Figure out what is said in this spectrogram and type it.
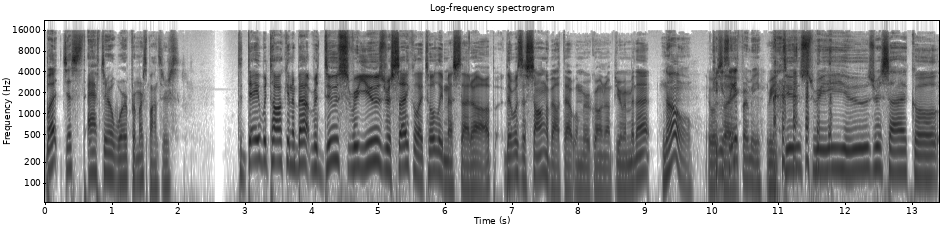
But just after a word from our sponsors. Today we're talking about reduce, reuse, recycle. I totally messed that up. There was a song about that when we were growing up. Do you remember that? No. It Can was you sing it for me? Reduce, reuse, recycle.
